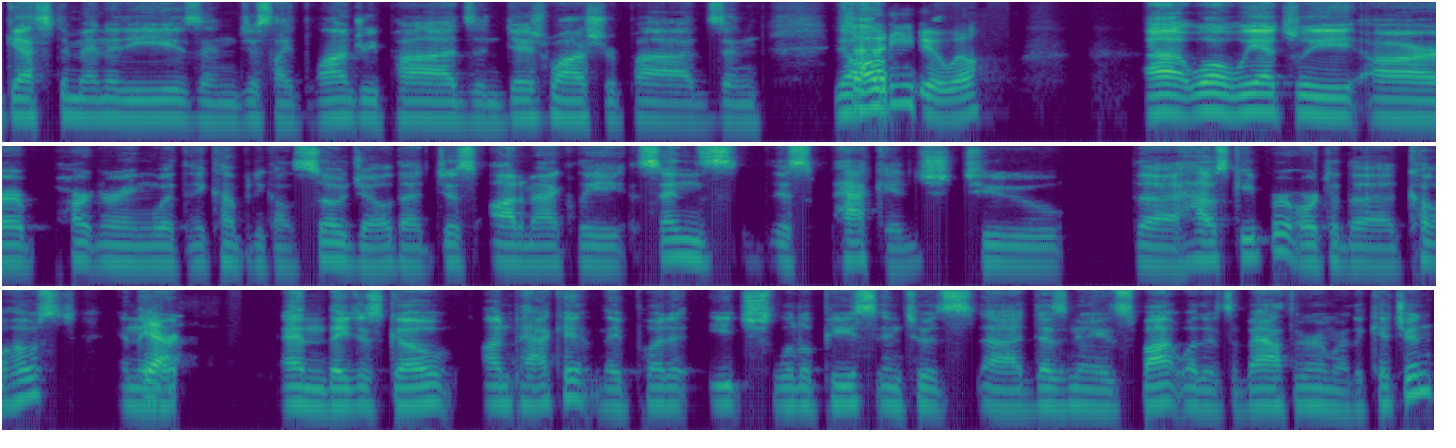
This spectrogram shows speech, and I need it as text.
guest amenities and just like laundry pods and dishwasher pods and you know, so how do you do, Will? Uh, well, we actually are partnering with a company called Sojo that just automatically sends this package to the housekeeper or to the co-host in the Yeah. area, and they just go unpack it. They put it, each little piece into its uh, designated spot, whether it's a bathroom or the kitchen,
